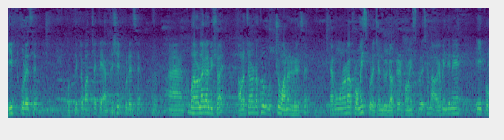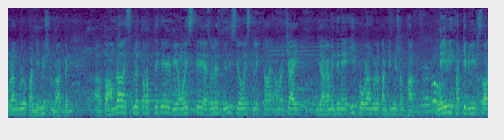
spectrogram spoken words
গিফট করেছে। প্রত্যেকটা বাচ্চাকে অ্যাপ্রিসিয়েট করেছে। খুব ভালো লাগার বিষয়। আলোচনাটা খুব উচ্চ মানের হয়েছে এবং ওনারা প্রমিস করেছেন, দুই ডক্টরের প্রমিস করেছেন। আগামী দিনে এই প্রোগ্রামগুলো কন্টিনিউশন রাখবেন। তো আমরা স্কুলের তরফ থেকে বিএমওইসকে অ্যাজ ওয়েল এস যদি সিএমওইসকে লিখতে হয়, আমরা চাই যে আগামী দিনে এই প্রোগ্রামগুলো কন্টিনিউশন থাক। মেবি থার্টি মিনিটস অর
